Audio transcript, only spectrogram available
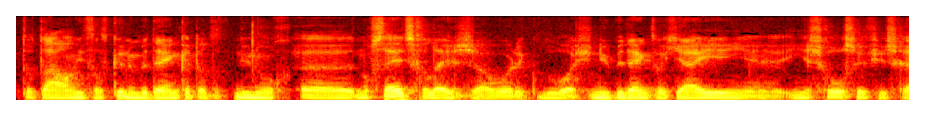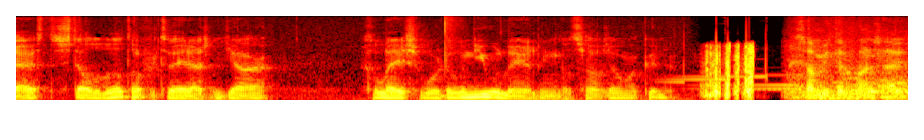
totaal niet had kunnen bedenken dat het nu nog, eh, nog steeds gelezen zou worden. Ik bedoel, als je nu bedenkt wat jij in je, in je schoolschriftje schrijft, stel dat dat over 2000 jaar gelezen wordt door een nieuwe leerling. Dat zou zomaar kunnen. Sam, je telefoon is uit.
